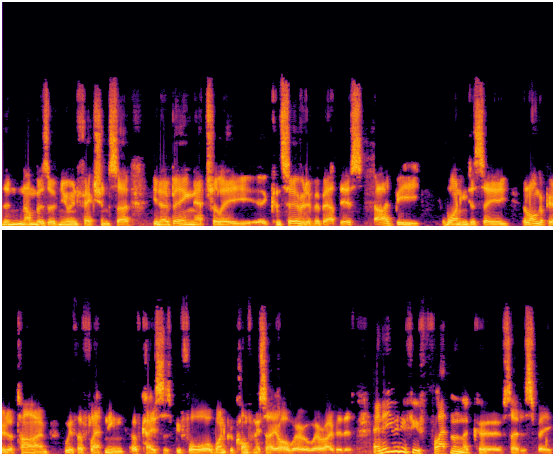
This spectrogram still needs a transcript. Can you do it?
the numbers of new infections. So, you know, being naturally conservative about this, I'd be wanting to see a longer period of time with a flattening of cases before one could confidently say, oh, we're, we're over this. And even if you flatten the curve, so to speak,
